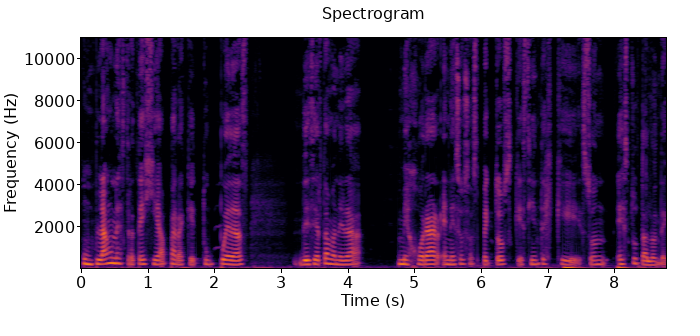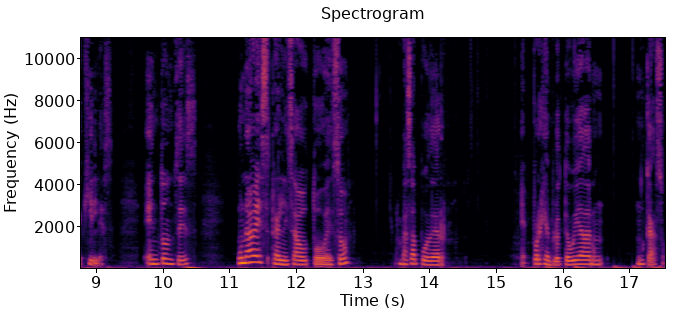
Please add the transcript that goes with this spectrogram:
un plan, una estrategia para que tú puedas de cierta manera mejorar en esos aspectos que sientes que son es tu talón de Aquiles. Entonces, una vez realizado todo eso, vas a poder, eh, por ejemplo, te voy a dar un, un caso.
